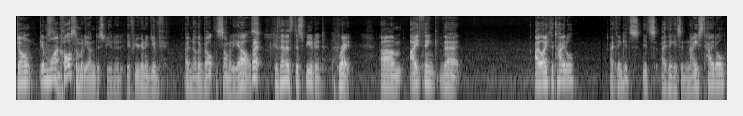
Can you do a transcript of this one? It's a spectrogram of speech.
don't Give 'em one. Call somebody undisputed if you're going to give another belt to somebody else. right because then it's disputed. Right. Um, I think that I like the title. I think it's it's I think it's a nice title.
